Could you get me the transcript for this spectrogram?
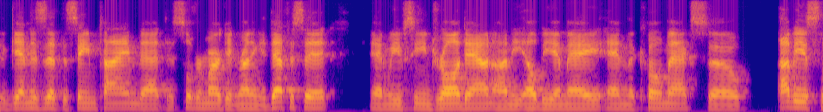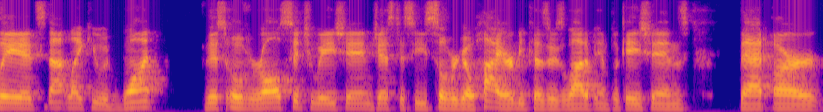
again, this is at the same time that the silver market running a deficit and we've seen drawdown on the LBMA and the COMEX. So obviously, it's not like you would want this overall situation just to see silver go higher because there's a lot of implications that are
